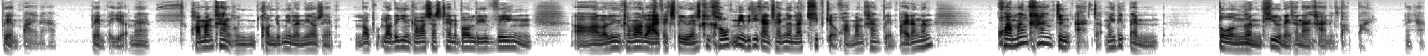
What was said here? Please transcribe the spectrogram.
เปลี่ยนไปนะครับเปลี่ยนไปเยอะมากความมั่งคั่งของคนยุค millennial เนี่ยเราเราได้ยินคำว่า sustainable living เราได้ยินคำว่า life experience คือเขามีวิธีการใช้เงินและคิดเกี่ยวกับความมั่งคั่งเปลี่ยนไปดังนั้น ความมั่งคั่งจึงอาจจะไม่ได้เป็น ตัวเงินที่อยู่ในธนาคารหนึ่งต่อไปนะครับ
